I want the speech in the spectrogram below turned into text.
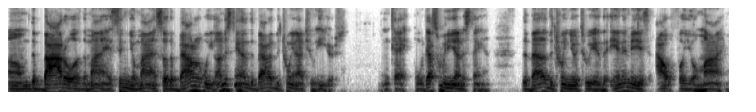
um, the battle of the mind. It's in your mind. So the battle, we understand the battle between our two ears. Okay. Well, that's what we need to understand. The battle between your two ears. The enemy is out for your mind.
